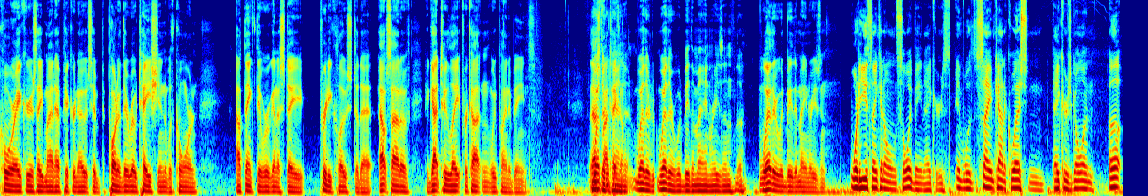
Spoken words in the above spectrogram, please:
core acres. They might have picker notes and part of their rotation with corn. I think that we're going to stay pretty close to that. Outside of it got too late for cotton, we planted beans. That's weather my take on dependent. Weather weather would be the main reason. The, Weather would be the main reason. What are you thinking on soybean acres? It was the same kind of question. Acres going up.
